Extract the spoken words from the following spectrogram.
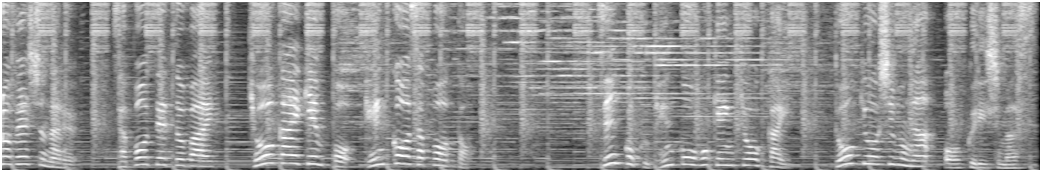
Professional supported by 協会けんぽ健康サポート。全国健康保険協会東京支部がお送りします。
